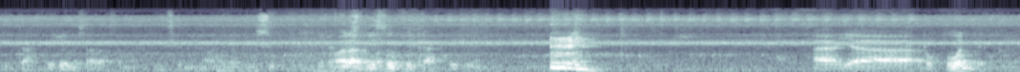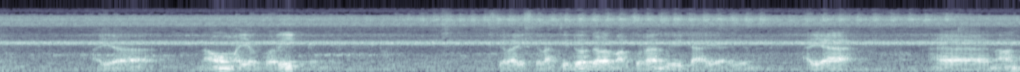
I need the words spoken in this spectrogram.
Kita kirim salah wala bisu fikatihim aya rukud aya naum aya gorik. Istilah-istilah tidur dalam Al-Quran jadi aya ieu aya eh, non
